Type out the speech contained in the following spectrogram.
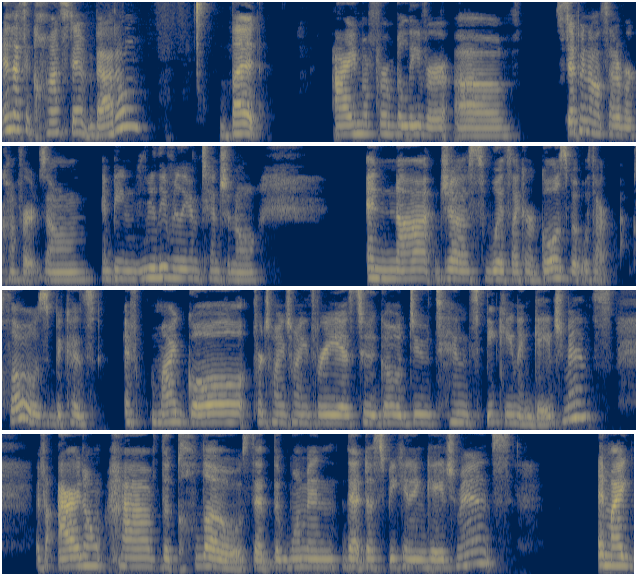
And that's a constant battle. But I'm a firm believer of stepping outside of our comfort zone and being really, really intentional and not just with like our goals, but with our clothes. Because if my goal for 2023 is to go do 10 speaking engagements, if I don't have the clothes that the woman that does speaking engagements, am I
